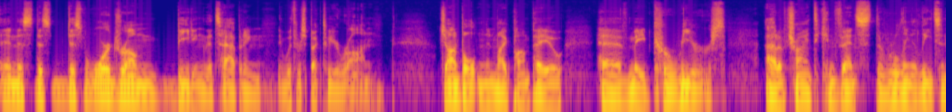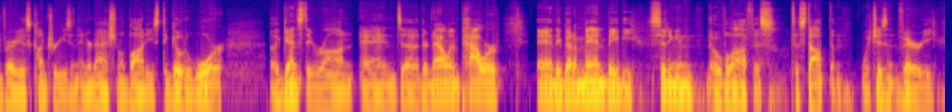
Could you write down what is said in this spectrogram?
And this this this war drum beating that's happening with respect to Iran. John Bolton and Mike Pompeo have made careers out of trying to convince the ruling elites in various countries and international bodies to go to war against Iran. And uh, they're now in power, and they've got a man baby sitting in the Oval Office to stop them, which isn't very.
